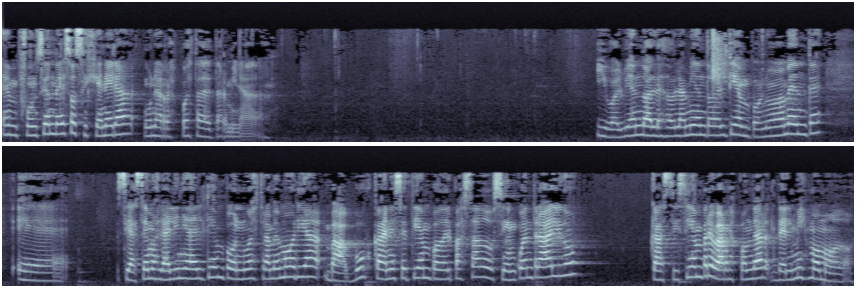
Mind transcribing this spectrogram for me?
en función de eso se genera una respuesta determinada. Y volviendo al desdoblamiento del tiempo nuevamente, eh, si hacemos la línea del tiempo, nuestra memoria va, busca en ese tiempo del pasado, si encuentra algo, casi siempre va a responder del mismo modo,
